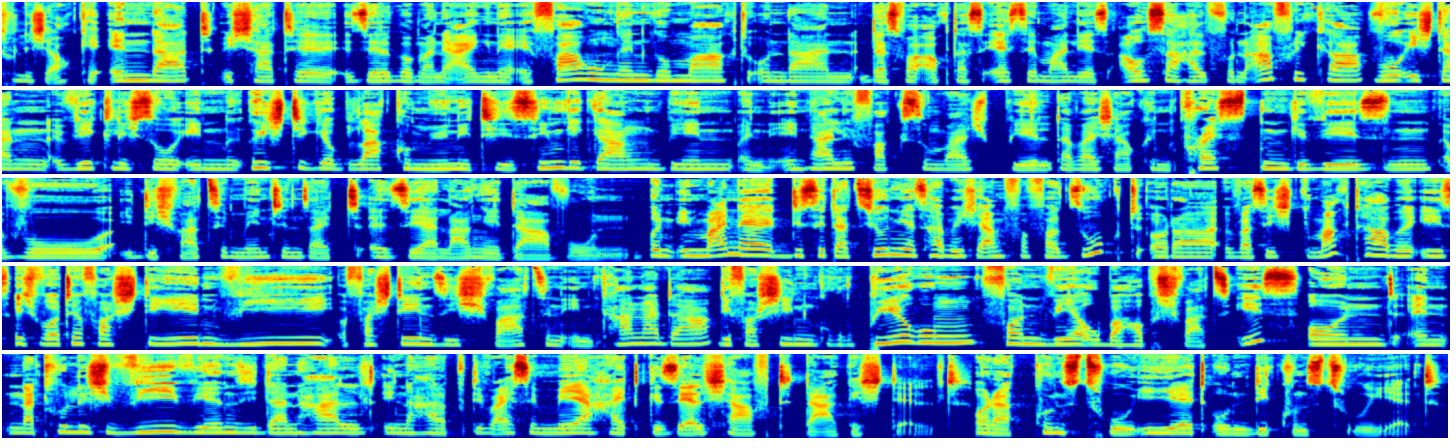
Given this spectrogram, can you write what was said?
natürlich auch geändert. Ich hatte selber meine eigenen Erfahrungen gemacht und dann, das war auch das erste Mal jetzt außerhalb von Afrika, wo ich dann wirklich so in richtige Black Communities hingegangen bin. In, in Halifax zum Beispiel, da war ich auch in Preston gewesen, wo die schwarzen Menschen seit äh, sehr lange da wohnen. Und in meiner Dissertation jetzt habe ich einfach versucht oder was ich gemacht habe, ist, ich wollte verstehen, wie verstehen sich Schwarzen in Kanada, die verschiedenen Gruppierungen von wer überhaupt schwarz ist und äh, natürlich wie werden sie dann halt innerhalb der weißen Mehrheit Gesellschaft dargestellt oder konstruiert und dekonstruiert.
